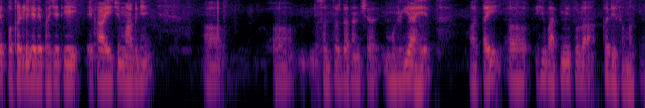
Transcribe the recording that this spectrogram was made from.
ते पकडले गेले पाहिजेत. ही एका आईची मागणी आहे. संतोषदादांच्या मुलगी आहेत. ताई ही बातमी तुला कधी समजली?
